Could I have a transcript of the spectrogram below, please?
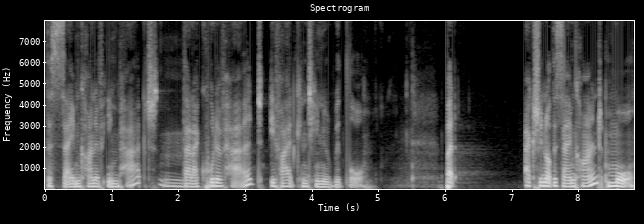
the same kind of impact that I could have had if I had continued with law. But actually, not the same kind, more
